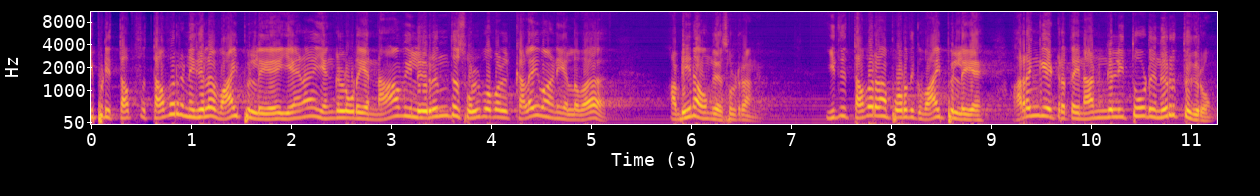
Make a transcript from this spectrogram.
இப்படி தப்பு தவறு நிகழ வாய்ப்பு இல்லையே ஏன்னா எங்களுடைய நாவில் இருந்து சொல்பவள் கலைவாணி அல்லவா அப்படின்னு அவங்க சொல்றாங்க. இது தவறா போறதுக்கு வாய்ப்பு இல்லையே அரங்கேற்றத்தை நாங்கள் இத்தோடு நிறுத்துகிறோம்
